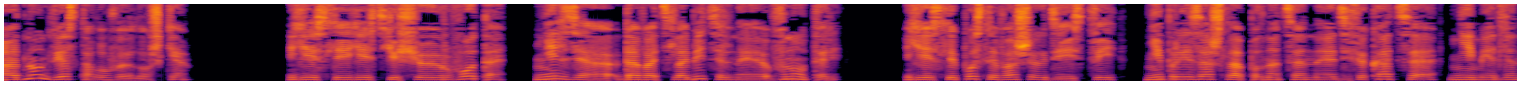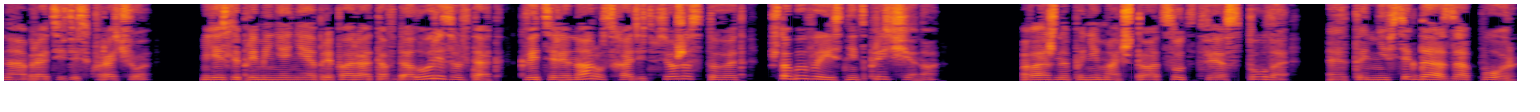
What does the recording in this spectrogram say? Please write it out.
1-2 столовые ложки. Если есть еще и рвота, нельзя давать слабительные внутрь. Если после ваших действий не произошла полноценная дефекация, немедленно обратитесь к врачу. Если применение препаратов дало результат, к ветеринару сходить все же стоит, чтобы выяснить причину. Важно понимать, что отсутствие стула — это не всегда запор,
